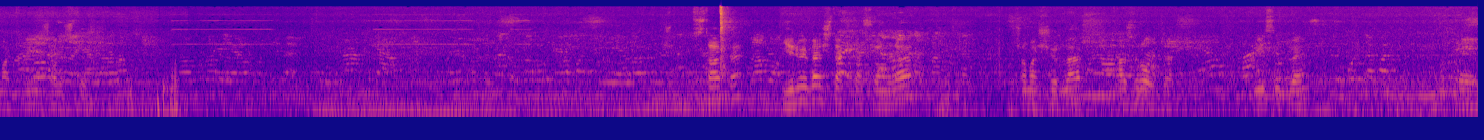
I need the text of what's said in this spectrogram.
Makineyi çalıştır. Starter 25 dakika sonra çamaşırlar hazır olacak. Visit ve. Evet.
